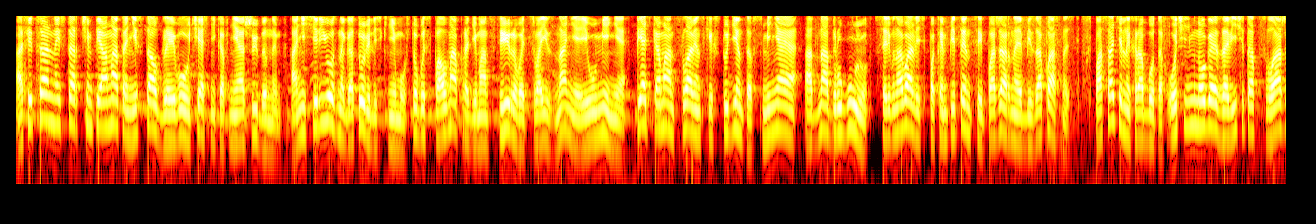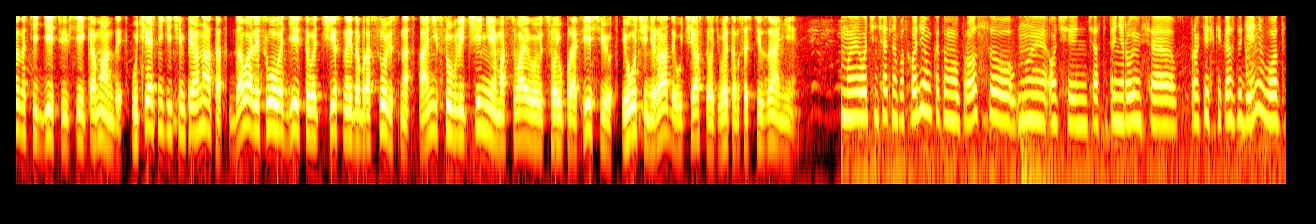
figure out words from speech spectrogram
Официальный старт чемпионата не стал для его участников неожиданным. Они серьезно готовились к нему, чтобы сполна продемонстрировать свои знания и умения. Пять команд славянских студентов, сменяя одна другую, соревновались по компетенции пожарная безопасность. В спасательных работах очень многое зависит от слаженности действий всей команды. Участники чемпионата давали слово действовать честно и добросовестно. Они с увлечением осваивают свою профессию и очень рады участвовать в этом этом состязании? Мы очень тщательно подходим к этому вопросу. Мы очень часто тренируемся практически каждый день. Вот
